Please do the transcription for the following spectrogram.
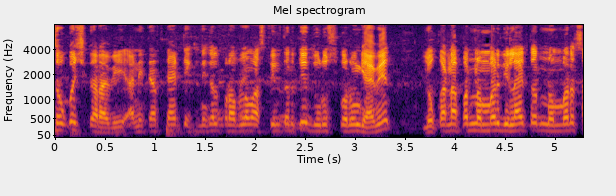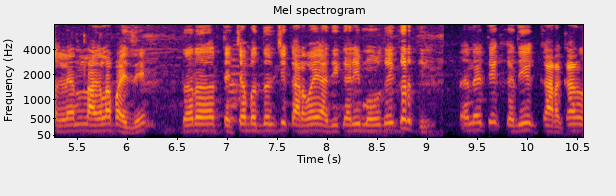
चौकशी करावी आणि त्यात काय टेक्निकल प्रॉब्लेम असतील तर ते दुरुस्त करून घ्यावेत. लोकांना पण नंबर दिलाय तर नंबर सगळ्यांना लागला पाहिजे. तर त्याच्याबद्दलची कारवाई अधिकारी महोदय करतील. आणि ते कधी कारखान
